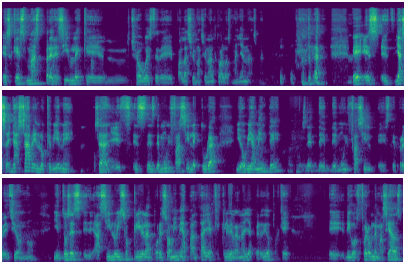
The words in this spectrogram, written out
es que es más predecible que el show este de Palacio Nacional todas las mañanas. Eh, es, ya, ya saben lo que viene, o sea, es, es, de muy fácil lectura y obviamente pues, de, de, muy fácil este, prevención, ¿no? Y entonces eh, así lo hizo Cleveland. Por eso a mí me apantalla que Cleveland haya perdido, porque eh, digo, fueron demasiadas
